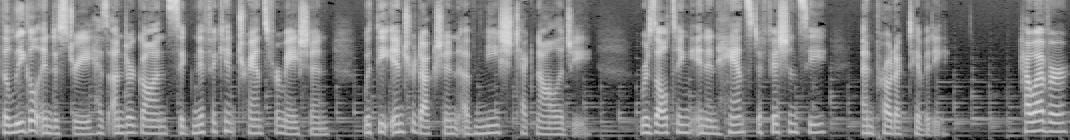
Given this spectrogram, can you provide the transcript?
The legal industry has undergone significant transformation with the introduction of niche technology, resulting in enhanced efficiency and productivity. However,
